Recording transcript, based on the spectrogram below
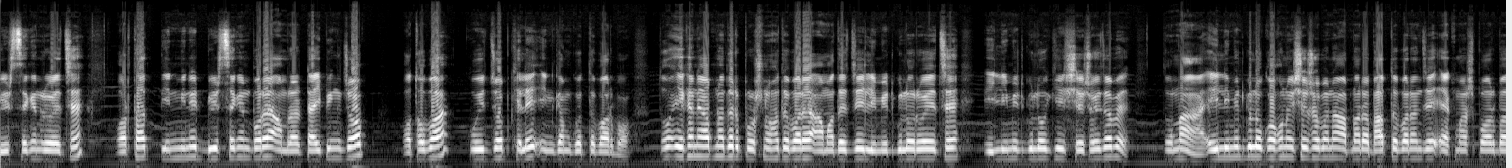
বিশ সেকেন্ড রয়েছে। অর্থাৎ তিন মিনিট বিশ সেকেন্ড পরে আমরা টাইপিং জব অথবা কুইজ জব খেলে ইনকাম করতে পারব। তো এখানে আপনাদের প্রশ্ন হতে পারে, আমাদের যে লিমিটগুলো রয়েছে, এই লিমিটগুলো কি শেষ হয়ে যাবে? তো না, এই লিমিটগুলো কখনোই শেষ হবে না। আপনারা ভাবতে পারেন যে এক মাস পর বা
